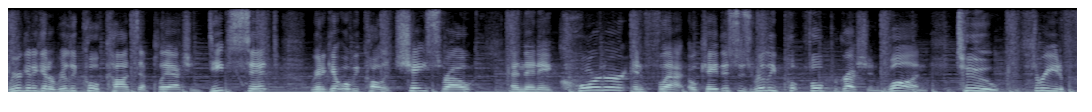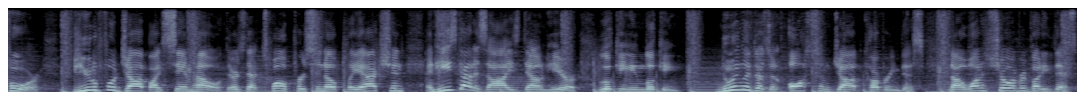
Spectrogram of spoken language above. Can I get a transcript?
We're going to get a really cool concept play action deep sit. We're going to get what we call a chase route and then a corner and flat. Okay, this is really full progression. One, two, three to four. Beautiful job by Sam Howell. There's that 12 personnel play action, and he's got his eyes down here looking and looking. New England does an awesome job covering this. Now, I want to show everybody this.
